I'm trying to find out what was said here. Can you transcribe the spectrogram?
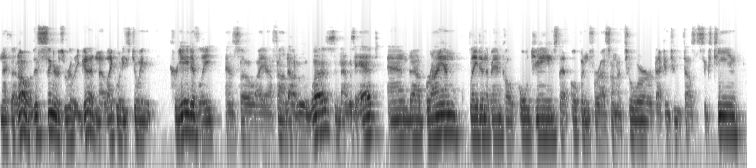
And I thought, oh, this singer's really good, and I like what he's doing creatively. And so I uh, found out who it was, and that was Ed. And uh, Brian played in a band called Old James that opened for us on a tour back in 2016.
